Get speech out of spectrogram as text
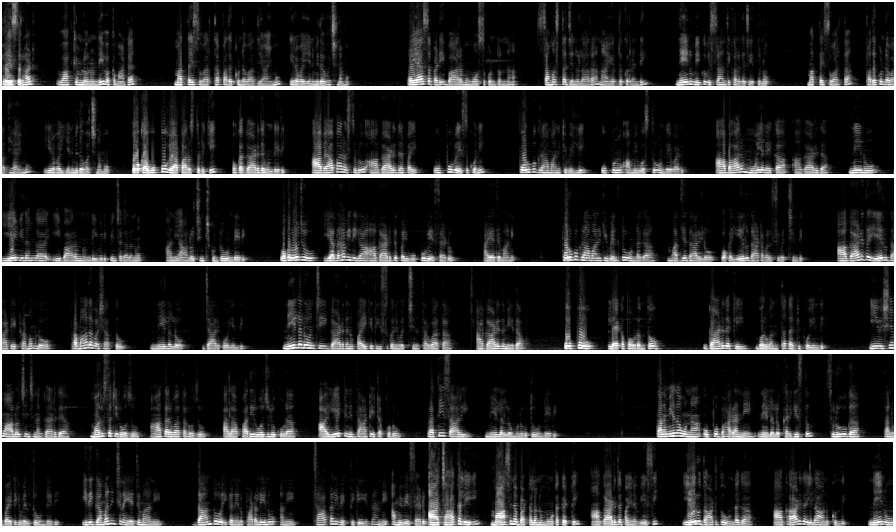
Praise lord వాక్యంలో నుండి ఒక మాట. మత్తైసు వార్త పదకొండవ అధ్యాయము ఇరవై ఎనిమిదవ వచనము. ప్రయాసపడి భారము మోసుకుంటున్న సమస్త జనులారా నా యొద్దకు రండి. నేను మీకు విశ్రాంతి కలగజేతును. మత్తైసు వార్త పదకొండవ అధ్యాయము ఇరవై ఎనిమిదవ వచనము. ఒక ఉప్పు వ్యాపారస్తుడికి ఒక గాడిద ఉండేది. ఆ వ్యాపారస్తుడు ఆ గాడిదపై ఉప్పు వేసుకొని పొరుగు గ్రామానికి వెళ్ళి ఉప్పును అమ్మి వస్తూ ఉండేవాడు. ఆ భారం మోయలేక ఆ గాడిద నేను ఏ విధంగా ఈ భారం నుండి విడిపించగలను? అని ఆలోచించుకుంటూ ఉండేది. ఒకరోజు యథావిధిగా ఆ గాడిదపై ఉప్పు వేశాడు ఆ యజమాని. పొరుగు గ్రామానికి వెళ్తూ ఉండగా మధ్య దారిలో ఒక ఏరు దాటవలసి వచ్చింది. ఆ గాడిద ఏరు దాటే క్రమంలో ప్రమాదవశాత్తు నీళ్ళలో జారిపోయింది. నీళ్ళలోంచి గాడిదను పైకి తీసుకొని వచ్చిన తర్వాత ఆ గాడిద మీద ఉప్పు లేకపోవడంతో గాడిదకి బరువంతా తగ్గిపోయింది. ఈ విషయం ఆలోచించిన గాడిద మరుసటి రోజు ఆ తర్వాత రోజు అలా పది రోజులు కూడా ఆ ఏటిని దాటేటప్పుడు ప్రతిసారి నీళ్ళలో మునుగుతూ ఉండేది. తన మీద ఉన్న ఉప్పు భారాన్ని నీళ్ళలో కరిగిస్తూ సులువుగా తను బయటికి వెళ్తూ ఉండేది. ఇది గమనించిన యజమాని దాంతో ఇక నేను పడలేను అని చాకలి వ్యక్తికి దాన్ని అమ్మివేశాడు. ఆ చాకలి మాసిన బట్టలను మూటకట్టి ఆ గాడిద పైన వేసి ఏరు దాటుతూ ఉండగా ఆ గాడిద ఇలా అనుకుంది నేను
